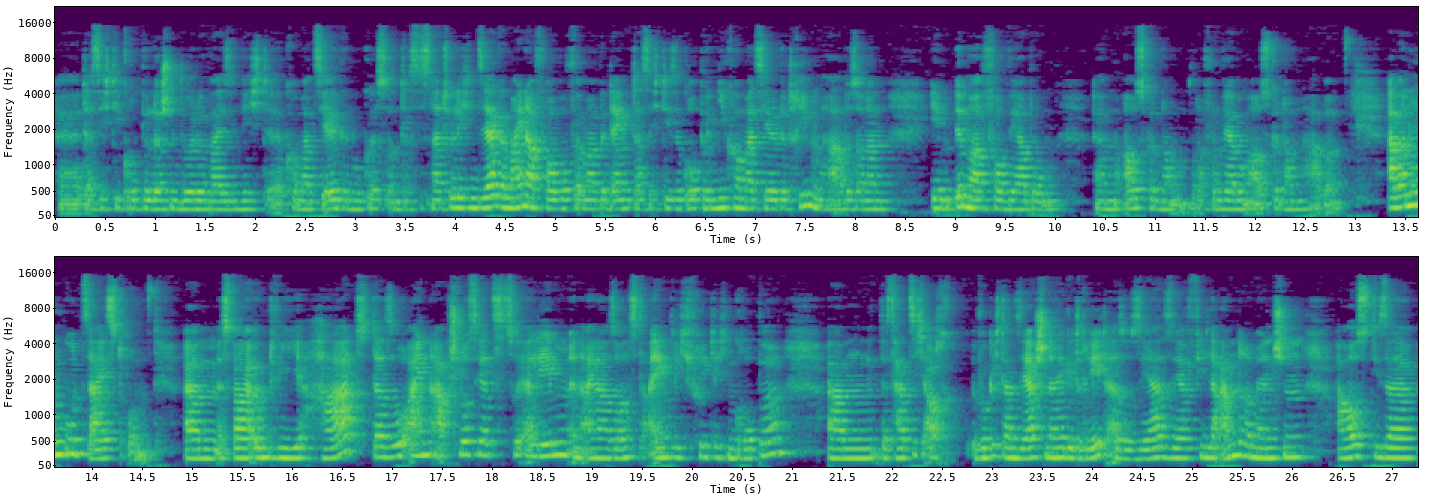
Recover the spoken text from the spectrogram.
äh, dass ich die Gruppe löschen würde, weil sie nicht äh, kommerziell genug ist. Und das ist natürlich ein sehr gemeiner Vorwurf, wenn man bedenkt, dass ich diese Gruppe nie kommerziell betrieben habe, sondern eben immer vor Werbung ähm, ausgenommen oder von Werbung ausgenommen habe. Aber nun gut, sei es drum. Ähm, es war irgendwie hart, da so einen Abschluss jetzt zu erleben in einer sonst eigentlich friedlichen Gruppe. Ähm, das hat sich auch wirklich dann sehr schnell gedreht. Also sehr, sehr viele andere Menschen aus dieser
